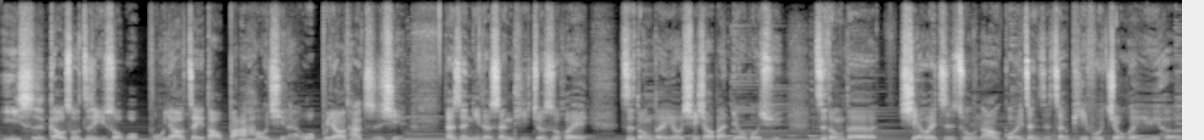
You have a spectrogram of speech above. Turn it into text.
意识告诉自己说，我不要这道疤好起来，我不要它止血，但是你的身体就是会自动的有血小板流过去，自动的血会止住，然后过一阵子这个皮肤就会愈合，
